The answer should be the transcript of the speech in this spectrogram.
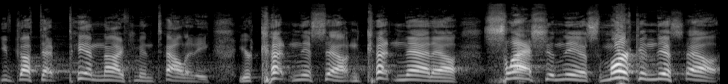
You've got that penknife mentality. You're cutting this out and cutting that out, slashing this, marking this out.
